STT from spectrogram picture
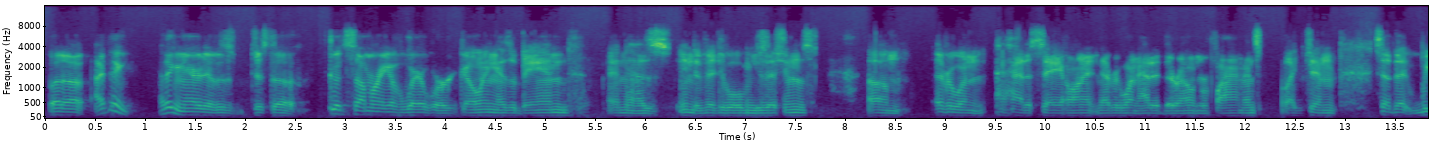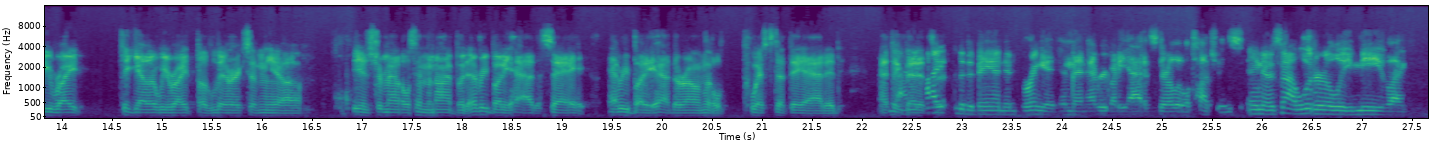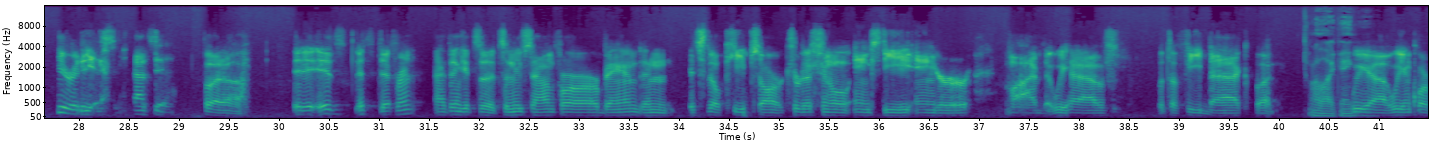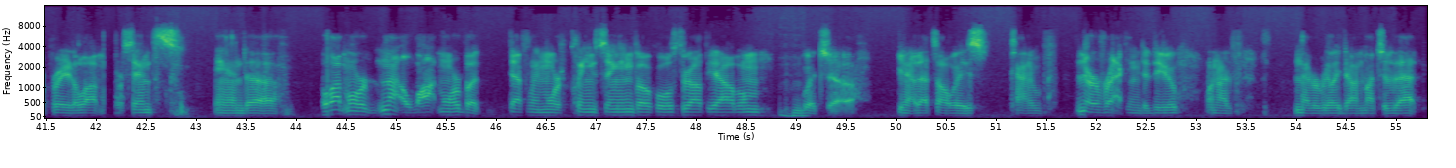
But uh, I think I think narrative is just a good summary of where we're going as a band and as individual musicians. Um, everyone had a say on it, and everyone added their own refinements. Like Jim said, that we write together, we write the lyrics and the uh, the instrumentals, him and I. But everybody had a say. Everybody had their own little twist that they added. I Yeah, think I, that mean, it's I a- to the band and bring it, and then everybody adds their little touches. And, you know, it's not literally me like, here it is. That's it. but uh, it, it- it's it's different. I think it's a it's a new sound for our band, and it still keeps our traditional angsty anger vibe that we have with the feedback. But I like it. we uh, we incorporated a lot more synths and uh, a lot more, not a lot more, but definitely more clean singing vocals throughout the album, which uh, you know that's always kind of nerve wracking to do when I've never really done much of that.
